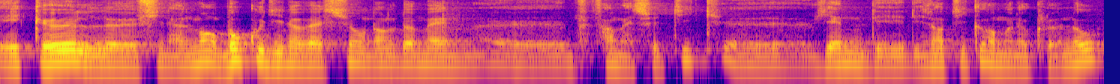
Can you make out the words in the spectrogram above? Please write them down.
et que finalement beaucoup d'innovations dans le domaine euh, pharmaceutique euh, viennent des, anticorps monoclonaux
